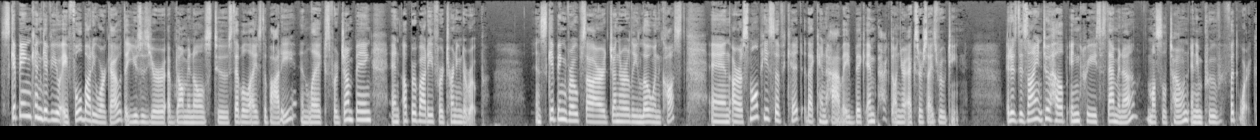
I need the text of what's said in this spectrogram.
Skipping can give you a full body workout that uses your abdominals to stabilize the body and legs for jumping and upper body for turning the rope. And skipping ropes are generally low in cost and are a small piece of kit that can have a big impact on your exercise routine. It is designed to help increase stamina, muscle tone, and improve footwork.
